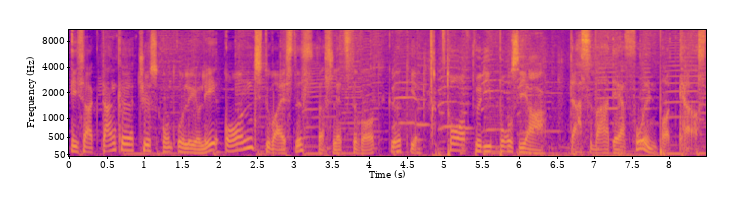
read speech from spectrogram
Ich sage danke, tschüss und ole ole. Und du weißt es, das letzte Wort gehört dir. Tor für die Borussia. Das war der Fohlen-Podcast.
